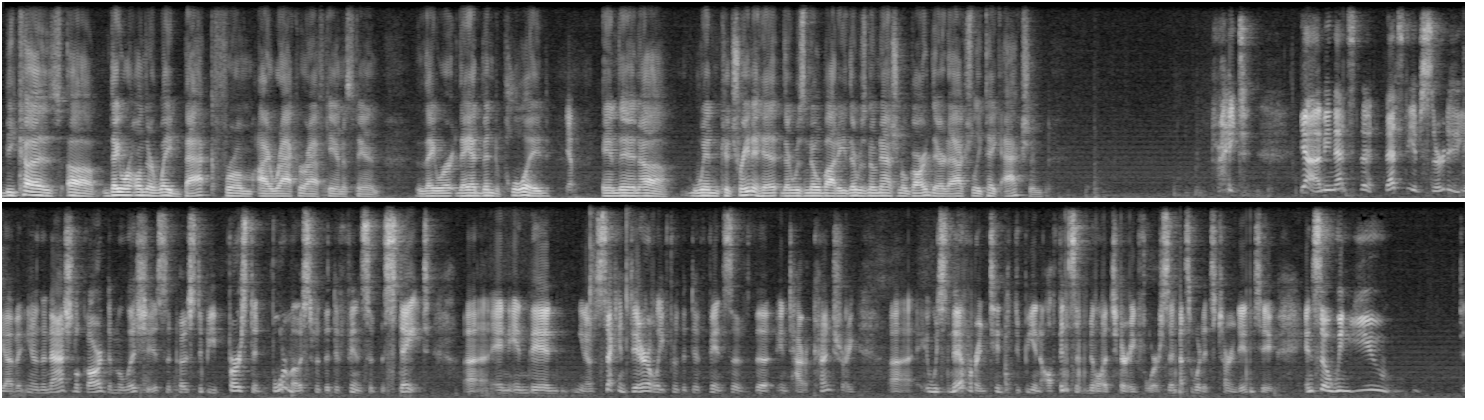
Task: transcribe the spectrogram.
because uh, they were on their way back from Iraq or Afghanistan. They were they had been deployed, yep. and then uh, when Katrina hit, there was nobody, there was no National Guard there to actually take action. Right. Yeah, I mean that's the that's the absurdity of it. You know, the National Guard, the militia, is supposed to be first and foremost for the defense of the state. uh, and and then you know secondarily for the defense of the entire country. Uh, it was never intended to be an offensive military force, and that's what it's turned into. And so when you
